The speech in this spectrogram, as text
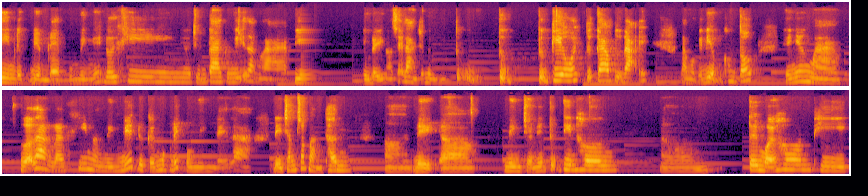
tìm được điểm đẹp của mình ấy đôi khi chúng ta cứ nghĩ rằng là điều điều đấy nó sẽ làm cho mình tự tự tự kiêu ấy tự cao tự đại ấy, là một cái điểm không tốt. Thế nhưng mà rõ ràng là khi mà mình biết được cái mục đích của mình đấy là để chăm sóc bản thân uh, để uh, mình trở nên tự tin hơn uh, tươi mới hơn thì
